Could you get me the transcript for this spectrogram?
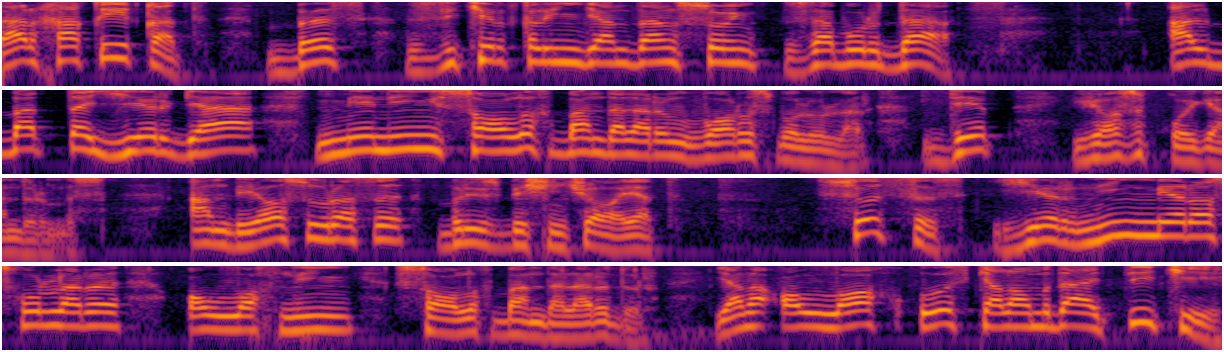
darhaqiqat biz zikr qilingandan so'ng zaburda albatta yerga mening solih bandalarim voris bo'lurlar deb yozib qo'ygandirmiz. Anbiyo surasi 105-oyat. so'zsiz yerning merosxo'rlari Allohning solih bandalaridir. Yana Alloh o'z kalomida aytdiki,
